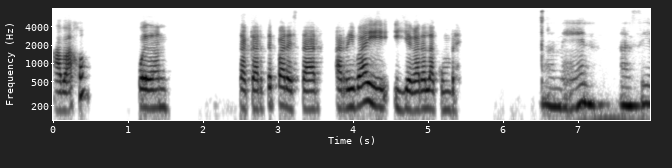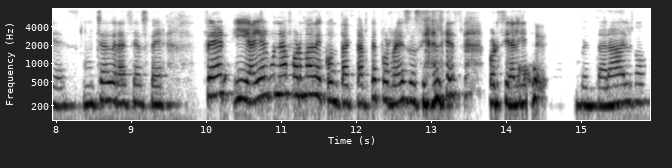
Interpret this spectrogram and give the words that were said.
abajo puedan sacarte para estar arriba y, llegar a la cumbre. Amén, así es. Muchas gracias, Fer. Fer, ¿y hay alguna forma de contactarte por redes sociales por si alguien quiere comentar algo?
